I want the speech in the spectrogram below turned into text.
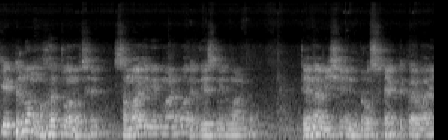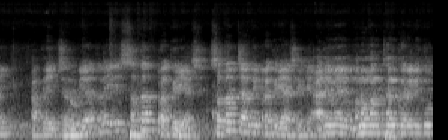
કેટલો મહત્વનો છે સમાજ નિર્માણમાં અને દેશ નિર્માણમાં? તેના વિશે ઇન્ટ્રોસ્પેક્ટ કરવાની આપણી જરૂરિયાત અને એ સતત પ્રક્રિયા છે. સતત ચાલતી પ્રક્રિયા છે કે આજે મેં મનોમંથન કરી લીધું,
